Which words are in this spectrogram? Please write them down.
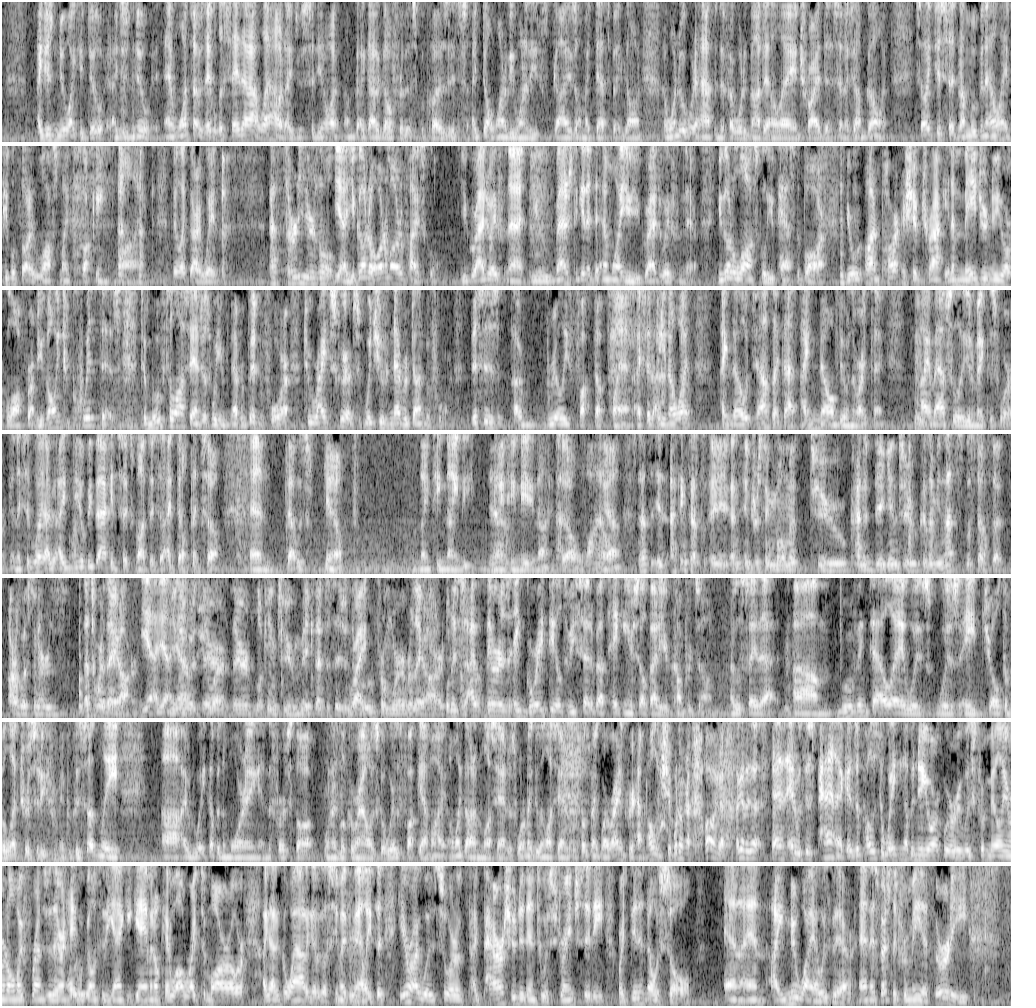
I just knew I could do it. I just mm-hmm. knew it. And once I was able to say that out loud, I just said, you know what, I'm, I got to go for this because it's. I don't want to be one of these guys on my deathbed going, I wonder what would have happened if I would have gone to L.A. and tried this. And I said, I'm going. So I just said, I'm moving to L.A. People thought I lost my fucking mind. They're like, all right, wait a minute. At 30 years old. Yeah, you go to automotive high school. You graduate from that. You manage to get into NYU. You graduate from there. You go to law school. You pass the bar. You're on partnership track in a major New York law firm. You're going to quit this to move to Los Angeles, where you've never been before, to write scripts which you've never done before. This is a really fucked up plan. I said, oh, you know what? I know it sounds like that. I know I'm doing the right thing. Hmm. I am absolutely going to make this work. And they said, well, I, I, you'll be back in six months. I said, I don't think so. And that was, you know, 1990, Yeah. 1989. That's so wild. Yeah. That's. It, I think that's a an interesting moment to kind of dig into because I mean that's the stuff that our listeners. That's where they are. Yeah, yeah, you yeah. know, is sure. they're they're looking to make that decision to Right. move from wherever they are. Well, this, I, there is a great deal to be said about taking yourself out of your comfort zone. I will say that. Mhm. Um, moving to LA was was a jolt of electricity for me because suddenly. Uh, I would wake up in the morning, and the first thought when I'd look around was, "Go, where the fuck am I? Oh my god, I'm in Los Angeles. What am I doing in Los Angeles? I'm supposed to make my writing career happen. Holy shit! What am I? Oh my god, I gotta go!" And, and it was this panic, as opposed to waking up in New York where it was familiar and all my friends were there, and hey, we're going to the Yankee game, and okay, well, I'll write tomorrow, or I got to go out, I got to go see my family. It's a, here I was sort of I parachuted into a strange city where I didn't know a soul, and and I knew why I was there, and especially for me at thirty.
